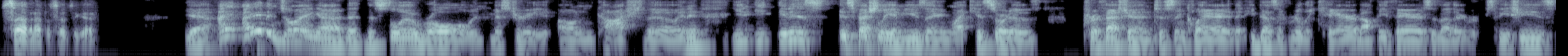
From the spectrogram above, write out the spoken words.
seven episodes ago. Yeah, I, I am enjoying uh, the the slow roll and mystery on Kosh though, and it you, it is especially amusing, like his sort of profession to Sinclair that he doesn't really care about the affairs of other species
